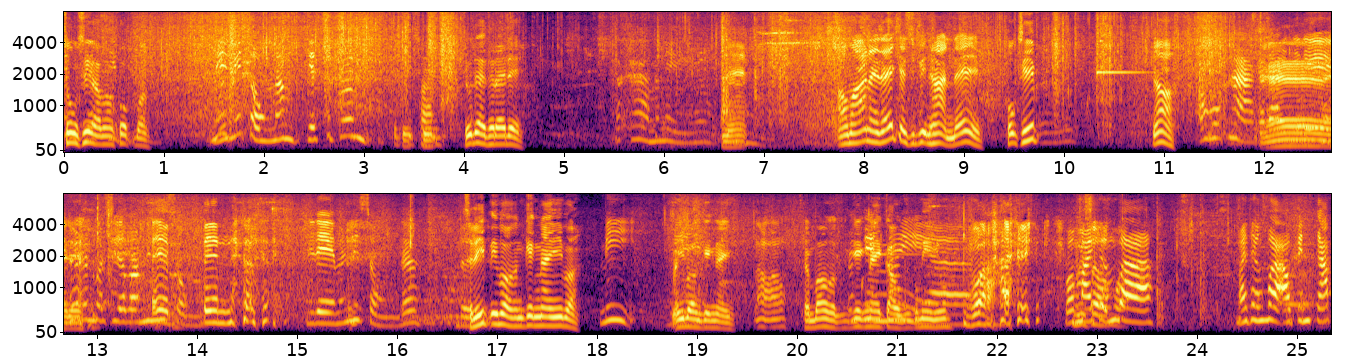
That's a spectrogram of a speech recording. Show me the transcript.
ส่งเสื้อมาครบบ่นี่ไม่ส่งน้ำเจ็ดสิบเพิ่มจะติดฟันรู้ได้เท่าไรเด้ราคามันเองแหน่ เอามาไหนได้เจ็ดสิบปินหันได้หกสิบเนาะเอาหกหาก็ได้เอนี่อเด้มันบ่เชื่อว่ามันเต้มีนส่งเต้นนี่เด้มันมีส่งเด้อสลิปอีบอกกางเกงในมีบ่มีไม่บอกกางเกงในเอาเอาจำบอกกางเกงในเก่ากูก็มีอยู่วายบ่หมายถึงว่าหมายถึงว่าเอาเป็นกั๊บ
